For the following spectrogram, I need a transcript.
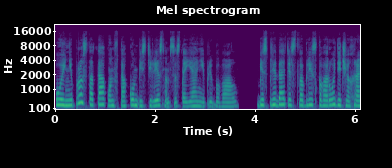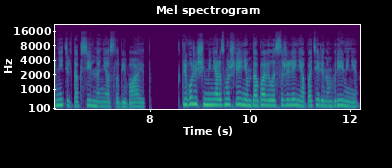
Ой, не просто так он в таком бестелесном состоянии пребывал. Без предательства близкого родича хранитель так сильно не ослабевает. К тревожащим меня размышлениям добавилось сожаление о потерянном времени.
